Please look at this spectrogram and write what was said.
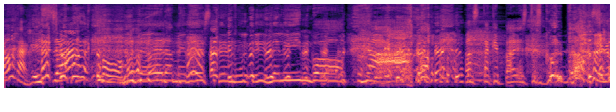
¿no? baja, exacto. Libérame de este de limbo. No. Hasta que pagues tus culpas. Pero,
